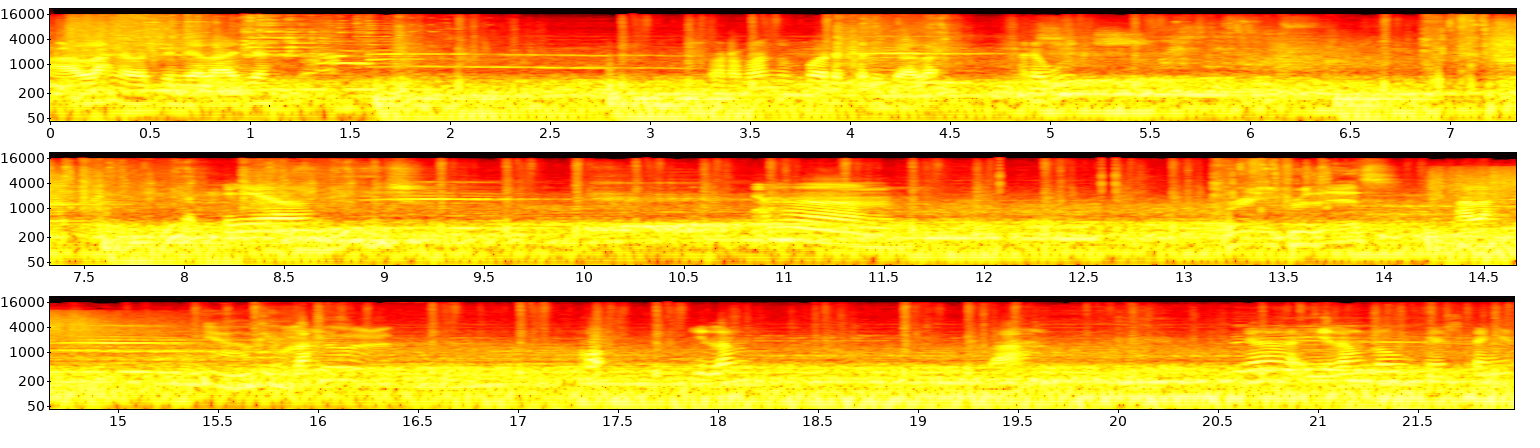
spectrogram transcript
alah lewat jendela aja. Suara apa tuh? Kok ada serigala? Ada witch. Kecil hmm Ready for this? alah lah. Kok hilang? Lah. Ya hilang dong gestengnya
